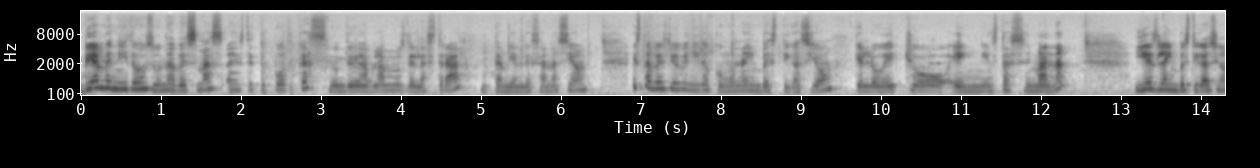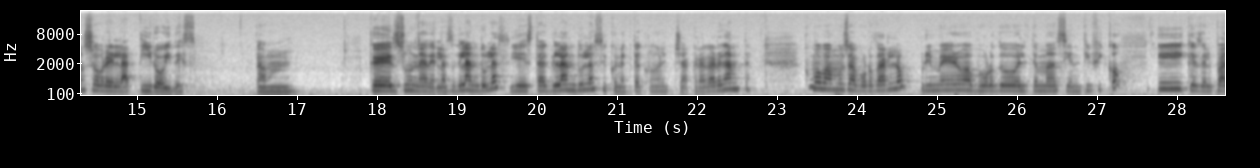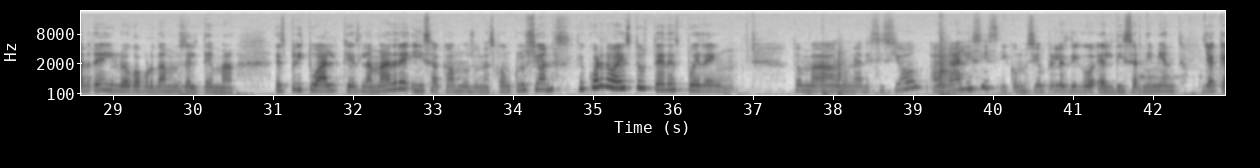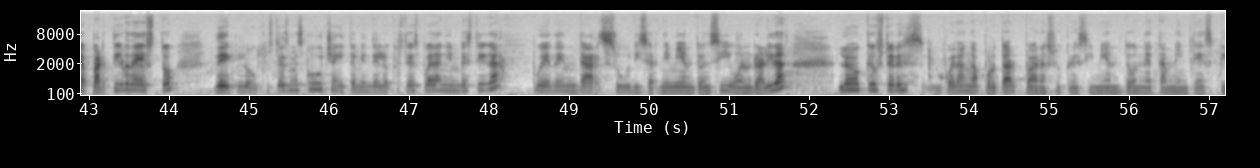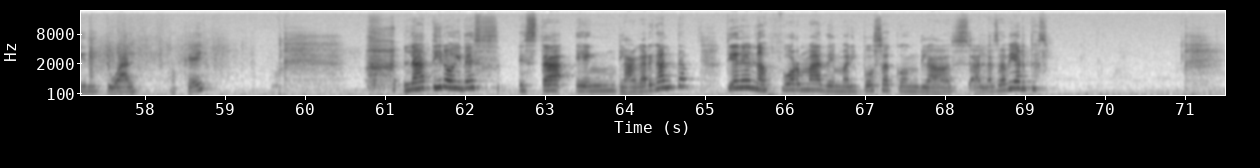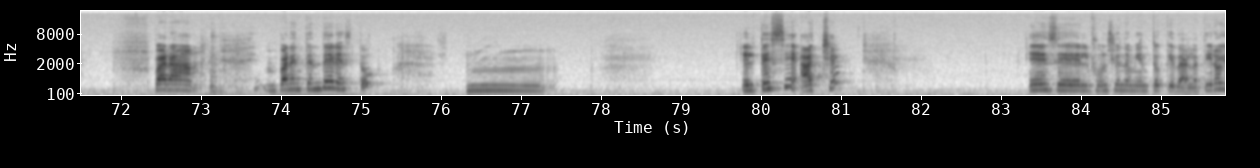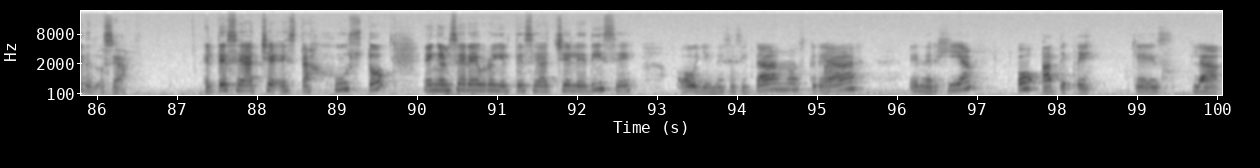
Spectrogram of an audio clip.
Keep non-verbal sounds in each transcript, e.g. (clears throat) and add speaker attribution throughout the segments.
Speaker 1: Bienvenidos una vez más a este tu podcast donde hablamos del astral y también de sanación. Esta vez yo he venido con una investigación que lo he hecho en esta semana y es la investigación sobre la tiroides, que es una de las glándulas y esta glándula se conecta con el chakra garganta. ¿Cómo vamos a abordarlo? Primero abordo el tema científico y que es el padre y luego abordamos el tema espiritual que es la madre y sacamos unas conclusiones. De acuerdo a esto ustedes pueden tomar una decisión, análisis y como siempre les digo el discernimiento, ya que a partir de esto, de lo que ustedes me escuchan y también de lo que ustedes puedan investigar, pueden dar su discernimiento en sí o en realidad lo que ustedes puedan aportar para su crecimiento netamente espiritual. ¿Ok? La tiroides está en la garganta. Tiene una forma de mariposa con las alas abiertas. Para, para entender esto, mm, el TCH es el funcionamiento que da la tiroides, o sea, el TSH está justo en el cerebro y el TSH le dice, oye, necesitamos crear energía o ATP, que es la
